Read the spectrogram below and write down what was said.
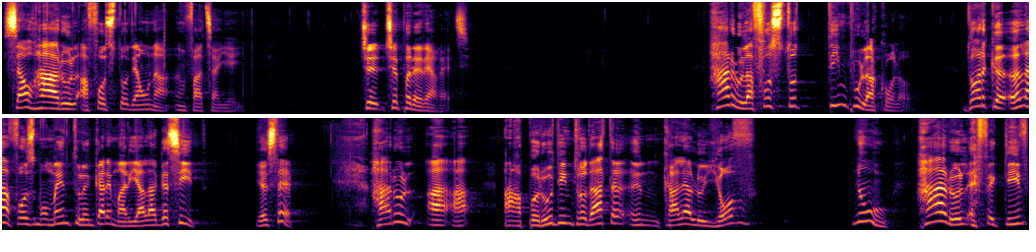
Sau harul a fost totdeauna în fața ei? Ce, ce părere aveți? Harul a fost tot timpul acolo. Doar că ăla a fost momentul în care Maria l-a găsit. Este? Harul a, a, a apărut dintr-o dată în calea lui Iov? Nu, harul efectiv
